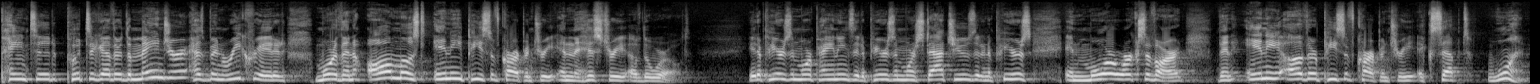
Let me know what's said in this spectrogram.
painted, put together. The manger has been recreated more than almost any piece of carpentry in the history of the world. It appears in more paintings, it appears in more statues, it appears in more works of art than any other piece of carpentry except one.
